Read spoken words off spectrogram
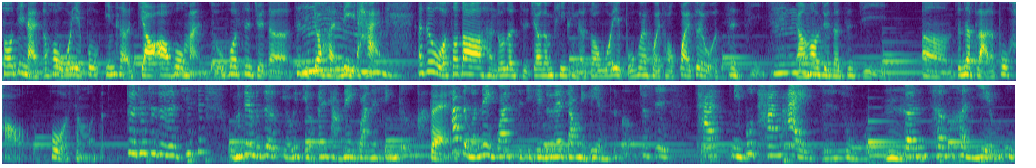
收进来之后，我也不因此而骄傲或满足，或是觉得自己就很厉害。但是我收到很多的指教跟批评的时候，我也不会回头怪罪我自己，然后觉得自己，嗯，真的打的不好或什么的。对对对对对，其实我们这边不是有一集有分享内观的心得嘛？对，他整个内观十几天就在教你练这个，就是贪你不贪爱执着，嗯，跟嗔恨厌恶。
